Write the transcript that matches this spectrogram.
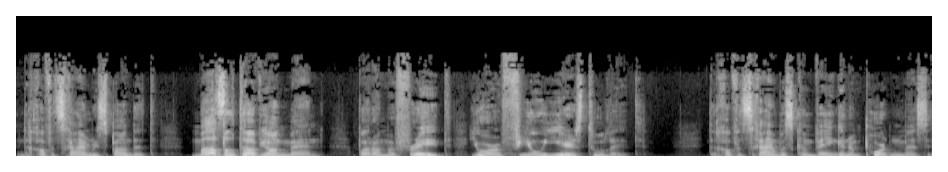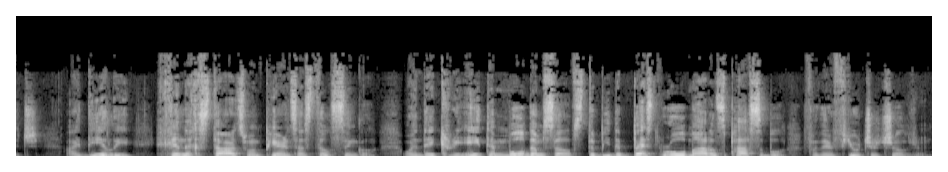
And the Chafetz Chaim responded, Mazel tov, young man, but I'm afraid you are a few years too late. The Chafetz Chaim was conveying an important message. Ideally, chinuch starts when parents are still single, when they create and mold themselves to be the best role models possible for their future children.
